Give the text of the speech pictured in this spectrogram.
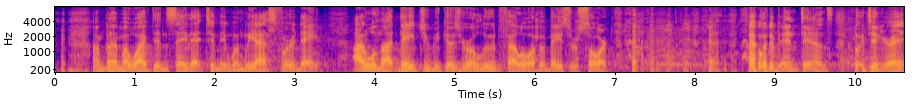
I'm glad my wife didn't say that to me when we asked for a date. I will not date you because you're a lewd fellow of a baser sort. that would have been tense. Would you agree?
